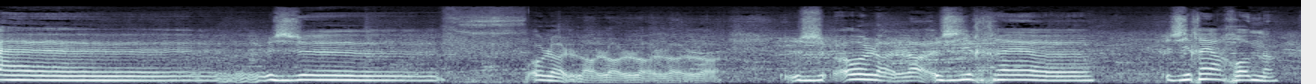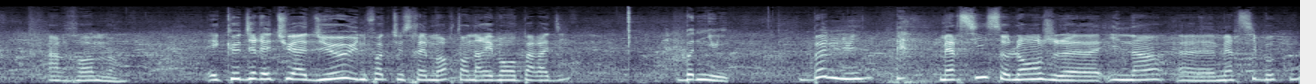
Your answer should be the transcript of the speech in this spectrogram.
Euh, je. Oh là là là là là là. Je- Oh là là, j'irai. euh, J'irai à Rome. À Rome. Et que dirais-tu à Dieu une fois que tu serais morte en arrivant au paradis? Bonne nuit. Bonne nuit. Merci Solange, euh, Ina, euh, merci beaucoup.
